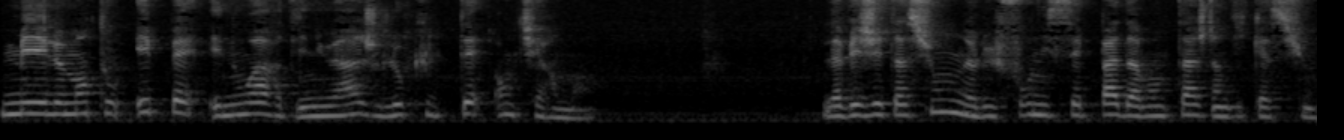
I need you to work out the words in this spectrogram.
mais le manteau épais et noir des nuages l'occultait entièrement. La végétation ne lui fournissait pas davantage d'indications.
